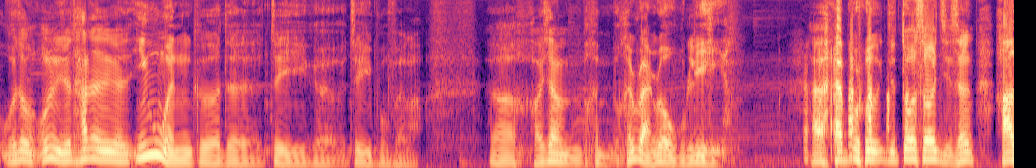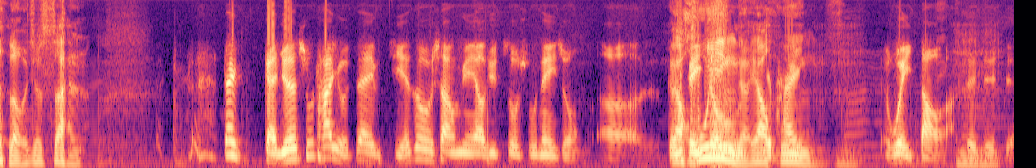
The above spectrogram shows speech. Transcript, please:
我总我总觉得他的那个英文歌的这一个这一部分啊，呃，好像很很软弱无力，还还不如就多说几声 hello 就算了。但感觉出他有在节奏上面要去做出那种呃，要呼应的，要呼应的味道啊！对对对，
